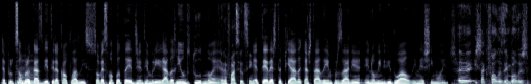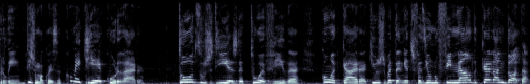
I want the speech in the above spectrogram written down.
A produção, por acaso, devia ter acautelado isso. Se houvesse uma plateia de gente embriagada, riam de tudo, não é? Era fácil, sim. Até desta piada, cá está, da empresária em nome individual, Inês Simões. Ah, e já que falas em bolas de Berlim, diz-me uma coisa: como é que é acordar todos os dias da tua vida com a cara que os batanetes faziam no final de cada anedota?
